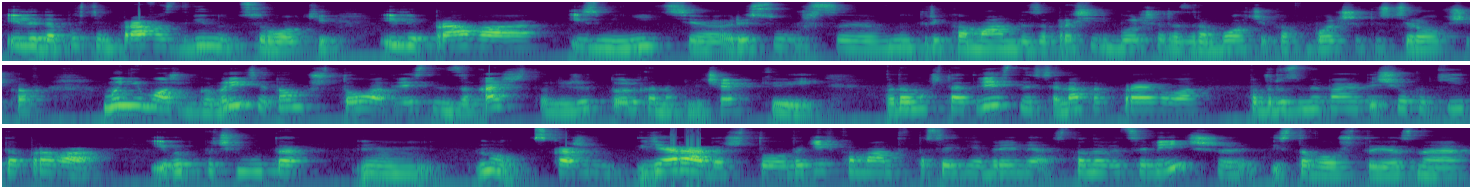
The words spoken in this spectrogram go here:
или, допустим, право сдвинуть сроки, или право изменить э, ресурсы внутри команды, запросить больше разработчиков, больше тестировщиков. Мы не можем говорить о том, что ответственность за качество лежит только на плечах QA, потому что ответственность, она, как правило, подразумевает еще какие-то права. И вот почему-то ну, скажем, я рада, что таких команд в последнее время становится меньше из того, что я знаю,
